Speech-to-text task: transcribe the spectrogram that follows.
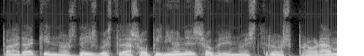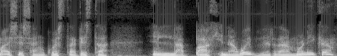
para que nos deis vuestras opiniones sobre nuestros programas, esa encuesta que está en la página web, ¿verdad, Mónica?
